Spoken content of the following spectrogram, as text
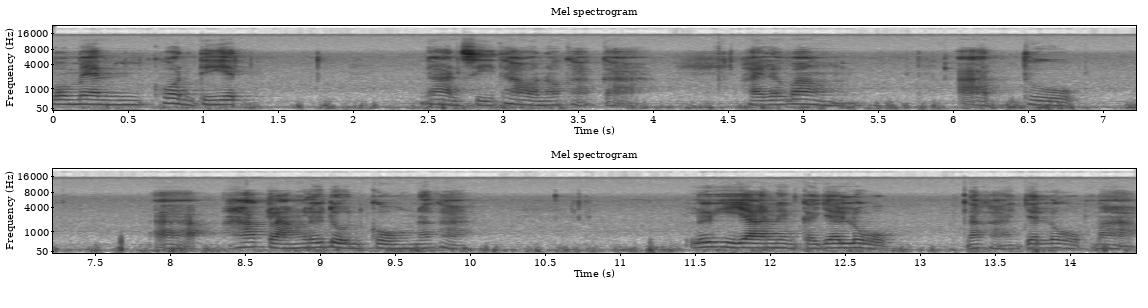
บ่แมนคนที่เฮ็ดงานสีเท่าเนาะค่ะกะให้ระวังอาจถูกหักหลังหรือโดนโกงนะคะ หรืออีกอย่างหนึ่งก็อย่าโลภนะคะอย่าโลภมาก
